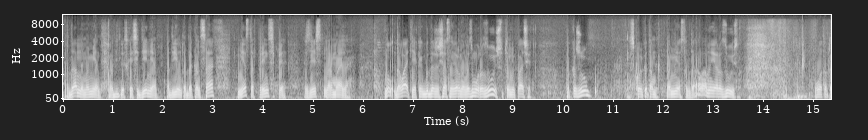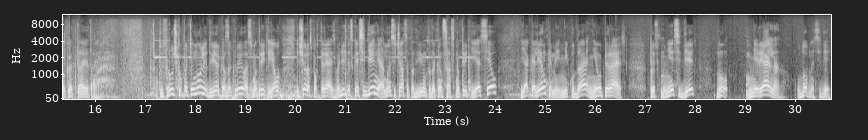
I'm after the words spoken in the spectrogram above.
В данный момент водительское сиденье подвинуто до конца. Место, в принципе, здесь нормально. Ну, давайте, я как бы даже сейчас, наверное, возьму, разуюсь, чтобы не пачкать. Покажу, сколько там по местам. Да, ладно, я разуюсь. Вот, а то как-то это... То есть ручку потянули, дверка закрылась. Смотрите, я вот еще раз повторяюсь, водительское сиденье, оно сейчас отодвинуто до конца. Смотрите, я сел, я коленками никуда не упираюсь. То есть мне сидеть, ну, мне реально удобно сидеть.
